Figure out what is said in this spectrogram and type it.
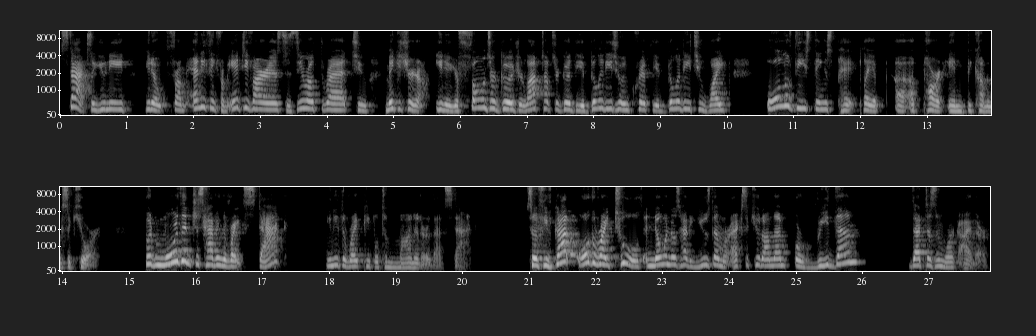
stack. So you need you know from anything from antivirus to zero threat to making sure your you know your phones are good your laptops are good the ability to encrypt the ability to wipe all of these things pay, play a, a part in becoming secure but more than just having the right stack you need the right people to monitor that stack so if you've got all the right tools and no one knows how to use them or execute on them or read them that doesn't work either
